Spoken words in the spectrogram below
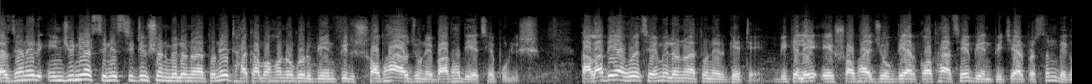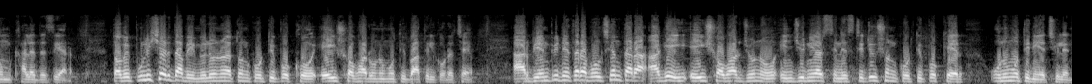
রাজধানীর ইঞ্জিনিয়ার্স ইনস্টিটিউশন মিলনায়তনে ঢাকা মহানগর বিএনপির সভা আয়োজনে বাধা দিয়েছে পুলিশ। তালা দেওয়া হয়েছে মিলনায়তনের গেটে। বিকেলে এ সভায় যোগ দেওয়ার কথা আছে বিএনপি চেয়ারপারসন বেগম খালেদা জিয়ার। তবে পুলিশের দাবি মিলনায়তন কর্তৃপক্ষ এই সভার অনুমতি বাতিল করেছে। আর বিএনপি নেতারা বলছেন তারা আগেই এই সভার জন্য ইঞ্জিনিয়ার্স ইনস্টিটিউশন কর্তৃপক্ষের অনুমতি নিয়েছিলেন।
